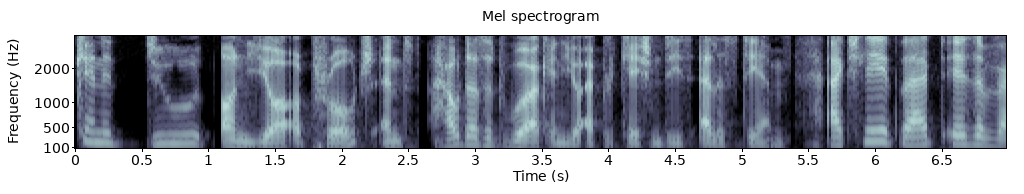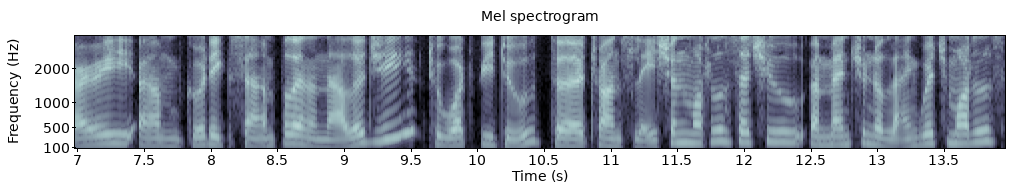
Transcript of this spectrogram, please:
can it do on your approach and how does it work in your application, these LSTM? Actually, that is a very um, good example and analogy to what we do, the translation models that you uh, mentioned, or language models.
